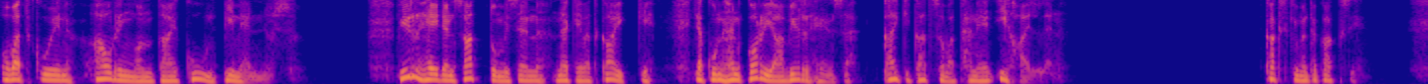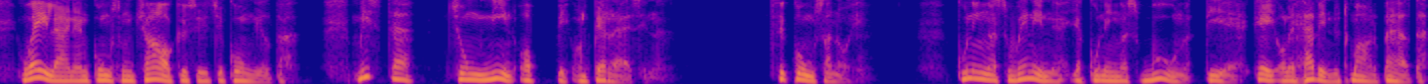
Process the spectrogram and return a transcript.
ovat kuin auringon tai kuun pimennys – Virheiden sattumisen näkevät kaikki, ja kun hän korjaa virheensä, kaikki katsovat häneen ihaillen. 22. Weiläinen Kung Sun Chao kysyi Kungilta, mistä Chung niin oppi on peräisin? Kung sanoi, kuningas Wenin ja kuningas Buun tie ei ole hävinnyt maan päältä,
